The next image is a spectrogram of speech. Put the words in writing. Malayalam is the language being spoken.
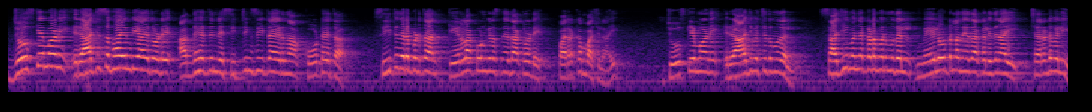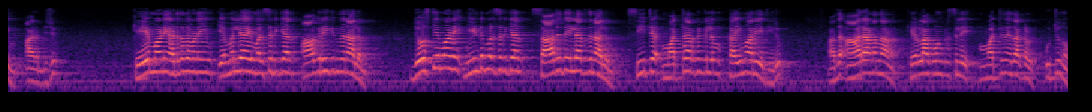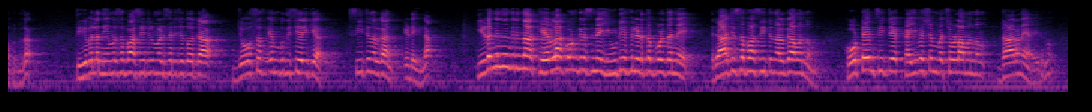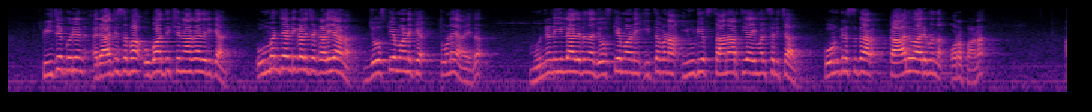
Jose K Mani Rajya Sabha M P ആയതോടെ അദ്ദേഹത്തിന്റെ സിറ്റിംഗ് സീറ്റായിരുന്ന കോട്ടയത്ത് സീറ്റ് തരപ്പെടുത്താൻ കേരള കോൺഗ്രസ് നേതാക്കളുടെ പരക്കം പാച്ചിലായി. ജോസ് കെ മാണി രാജിവെച്ചത് മുതൽ സജി മഞ്ഞക്കടമ്പൻ മുതൽ മേലോട്ടുള്ള നേതാക്കൾ ഇതിനായി ചരടുവലിയും ആരംഭിച്ചു. കെ എം മാണി അടുത്ത തവണയും എം എൽ എ ആയി മത്സരിക്കാൻ ആഗ്രഹിക്കുന്നതിനാലും ജോസ് കെ മാണി വീണ്ടും മത്സരിക്കാൻ സാധ്യതയില്ലാത്തതിനാലും സീറ്റ് മറ്റാർക്കെങ്കിലും കൈമാറിയേ തീരൂ. അത് ആരാണെന്നാണ് കേരള കോൺഗ്രസിലെ മറ്റ് നേതാക്കൾ ഉറ്റുനോക്കുന്നത്. തിരുവല്ല നിയമസഭാ സീറ്റിൽ മത്സരിച്ച് തോറ്റ ജോസഫ് എം പുതുശ്ശേരിക്ക് സീറ്റ് നൽകാൻ ഇടയില്ല. ഇടഞ്ഞു നിന്നിരുന്ന കേരള കോൺഗ്രസിനെ യു ഡി എഫിലെടുത്തപ്പോൾ തന്നെ രാജ്യസഭാ സീറ്റ് നൽകാമെന്നും കോട്ടയം സീറ്റ് കൈവശം വച്ചോളാമെന്നും ധാരണയായിരുന്നു. പി ജെ കുര്യൻ രാജ്യസഭ ഉപാധ്യക്ഷനാകാതിരിക്കാൻ ഉമ്മൻചാണ്ടി കളിച്ച കളിയാണ് ജോസ് കെ മാണിക്ക് തുണയായത്. മുന്നണിയില്ലാതിരുന്ന ജോസ് കെ മാണി ഇത്തവണ യു ഡി എഫ് സ്ഥാനാർത്ഥിയായി മത്സരിച്ചാൽ കോൺഗ്രസുകാർ കാലുവാരുമെന്ന് ഉറപ്പാണ്.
